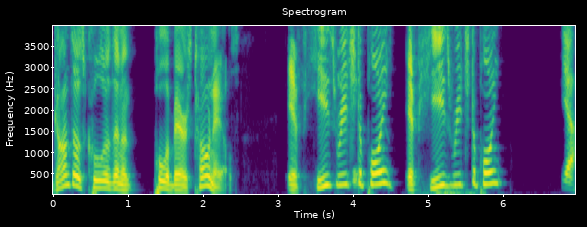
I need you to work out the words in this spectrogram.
Gonzo's cooler than a polar bear's toenails. If he's reached a point, if he's reached a point, Yeah.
